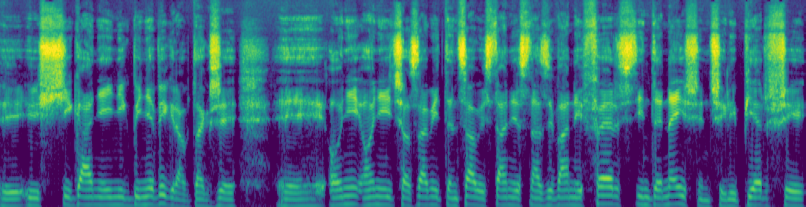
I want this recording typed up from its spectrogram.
y, y ściganie i nikt by nie wygrał. Także y, oni, oni czasami ten cały stan jest nazywany first in the nation, czyli pierwszy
